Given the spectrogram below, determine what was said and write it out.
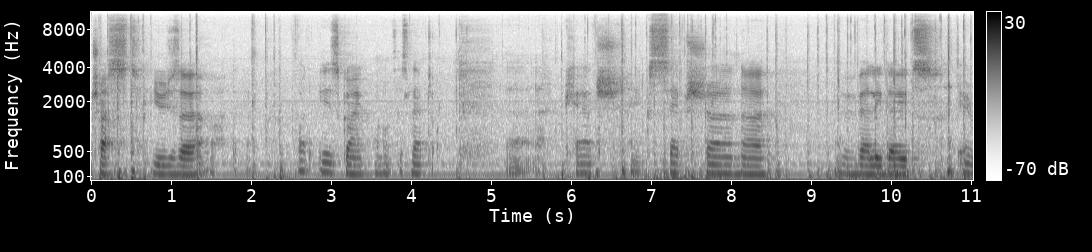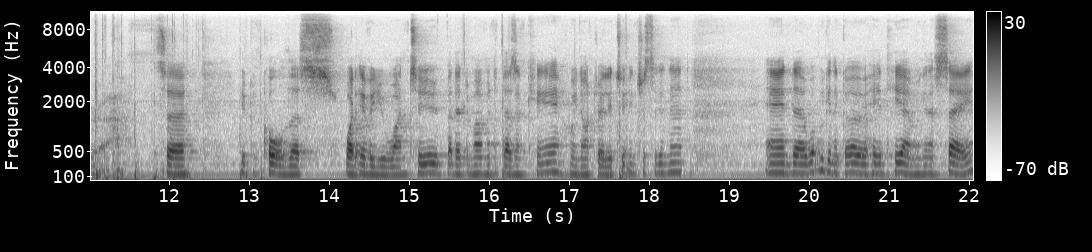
trust user what is going on with this laptop catch exception uh, validate error. So you can call this whatever you want to but at the moment it doesn't care. We're not really too interested in that. And uh, what we're going to go ahead here and we're going to say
